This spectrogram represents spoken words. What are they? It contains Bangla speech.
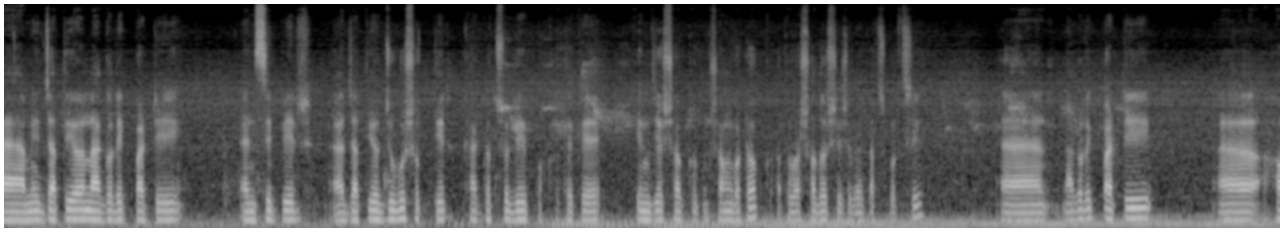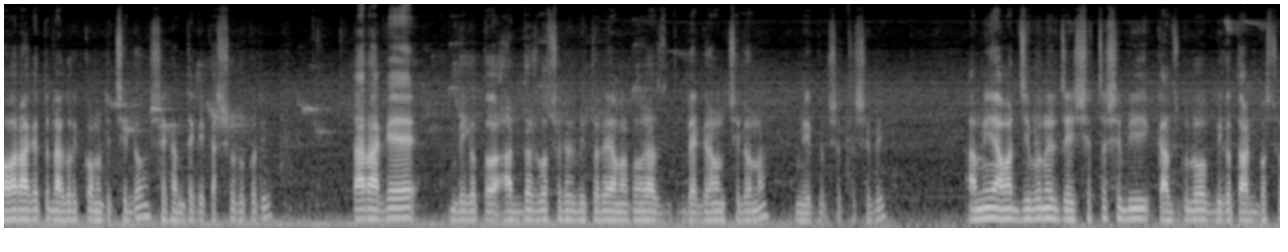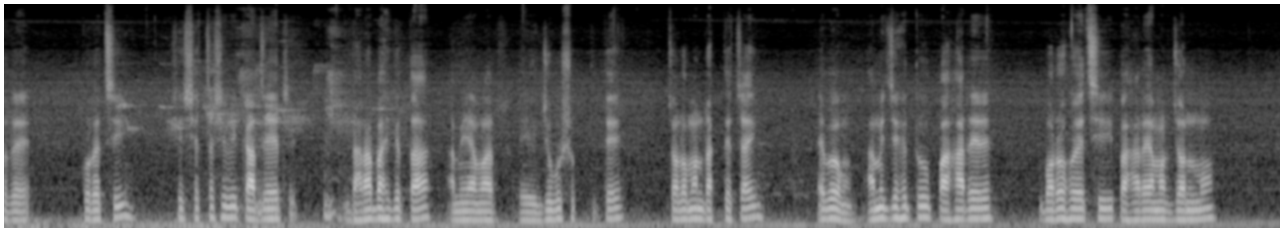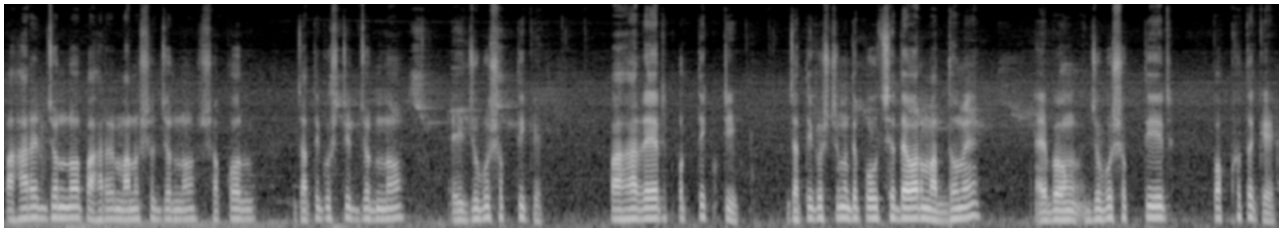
আমি জাতীয় নাগরিক পার্টি এনসিপির জাতীয় যুব শক্তির খাগড়াছড়ির পক্ষ থেকে কেন্দ্রীয় সংগঠক অথবা সদস্য হিসেবে কাজ করছি। নাগরিক পার্টি হওয়ার আগে তো নাগরিক কমিটি ছিল, সেখান থেকে কাজ শুরু করি। তার আগে বিগত আট, দশ বছরের ভিতরে আমার কোনো রাজনৈতিক ব্যাকগ্রাউন্ড ছিল না, আমি একজন স্বেচ্ছাসেবী। আমি আমার জীবনের যেই স্বেচ্ছাসেবী কাজগুলো বিগত আট বছরে করেছি, সেই স্বেচ্ছাসেবী কাজের ধারাবাহিকতা আমি আমার এই যুব শক্তিতে চলমান রাখতে চাই এবং আমি যেহেতু পাহাড়ে বড় হয়েছি, পাহাড়ে আমার জন্ম, পাহাড়ের জন্য, পাহাড়ের মানুষের জন্য, সকল জাতিগোষ্ঠীর জন্য এই যুব শক্তিকে পাহাড়ের প্রত্যেকটি জাতিগোষ্ঠীর মধ্যে পৌঁছে দেওয়ার মাধ্যমে এবং যুব শক্তির পক্ষ থেকে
